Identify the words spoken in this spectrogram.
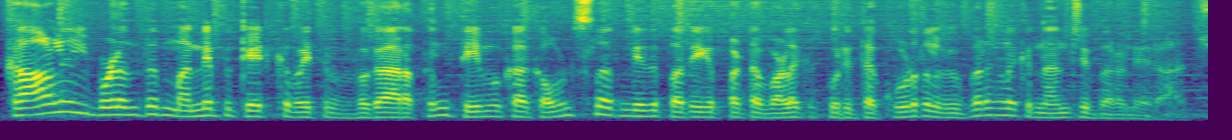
காலில் விழுந்து மன்னிப்பு கேட்க வைத்த விவகாரத்தில் திமுக கவுன்சிலர் மீது பதியப்பட்ட வழக்கு குறித்த கூடுதல் விவரங்களுக்கு நன்றி பரணிராஜ்.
